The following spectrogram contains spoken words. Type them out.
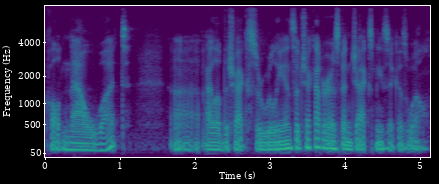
called Now What. Uh, I love the track Cerulean, so check out her husband Jack's music as well.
